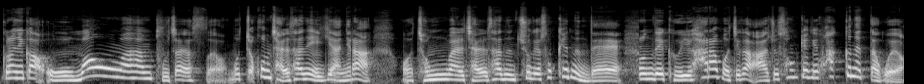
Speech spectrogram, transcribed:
그러니까 어마어마한 부자였어요. 뭐 조금 잘 사는 얘기 아니라 어, 정말 잘 사는 축에 속했는데 그런데 그의 할아버지가 아주 성격이 화끈했다고 해요.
